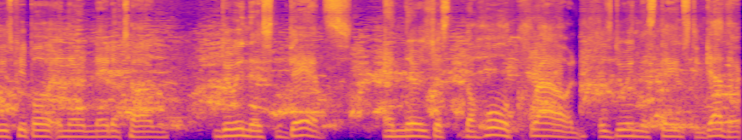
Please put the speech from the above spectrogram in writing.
these people in their native tongue doing this dance, and there's just the whole crowd is doing this dance together.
